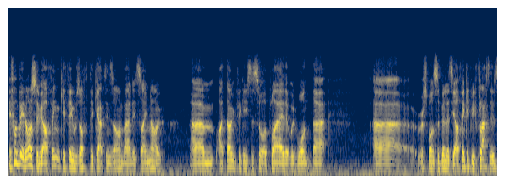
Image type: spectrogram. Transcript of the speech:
If I'm being honest with you, I think if he was offered the captain's armband, he'd say no. Um, I don't think he's the sort of player that would want that uh, responsibility. I think he'd be flattered.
